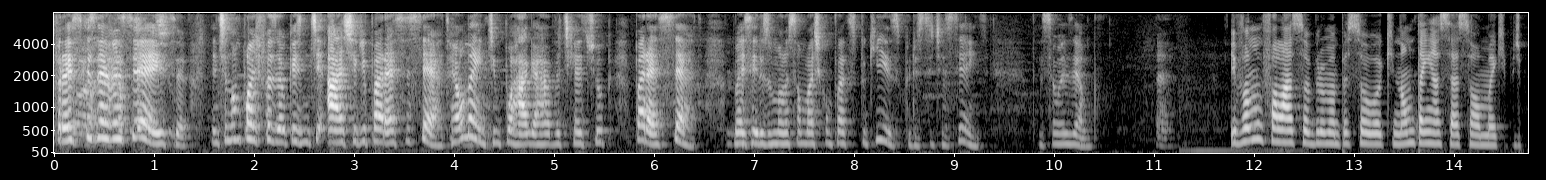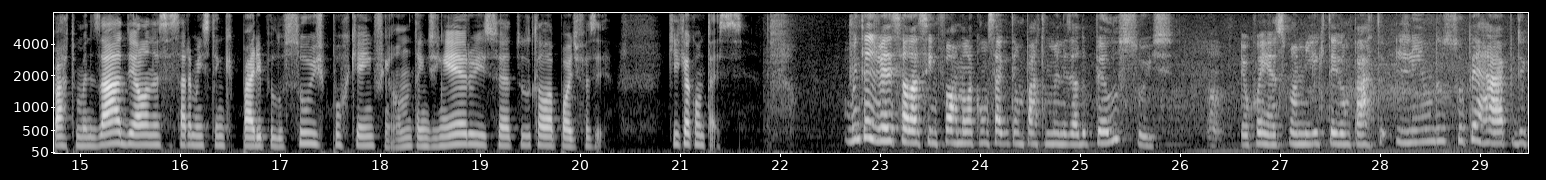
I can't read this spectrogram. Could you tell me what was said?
pra isso que serve a ciência. A gente não pode fazer o que a gente acha que parece certo. Realmente, empurrar a garrafa de ketchup parece certo. Mas seres humanos são mais complexos do que isso, por isso existe a ciência. Esse é um exemplo. É. E vamos falar sobre uma pessoa que não tem acesso a uma equipe de parto humanizado e ela necessariamente tem que parir pelo SUS, porque, enfim, ela não tem dinheiro e isso é tudo que ela pode fazer. O que, que acontece? Muitas vezes, se ela se informa, ela consegue ter um parto humanizado pelo SUS. Eu conheço uma amiga que teve um parto lindo, super rápido,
